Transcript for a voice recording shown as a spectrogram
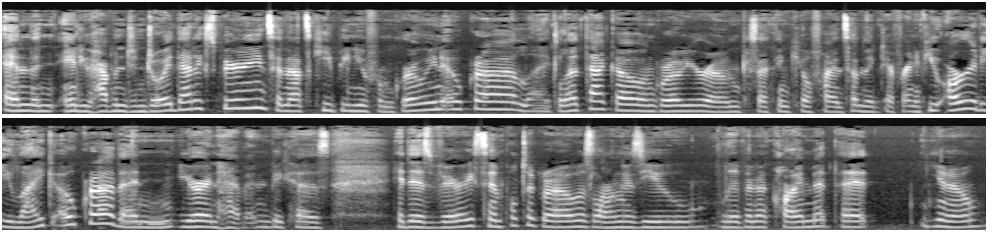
and then and you haven't enjoyed that experience and that's keeping you from growing okra like let that go and grow your own because i think you'll find something different. If you already like okra then you're in heaven because it is very simple to grow as long as you live in a climate that you know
